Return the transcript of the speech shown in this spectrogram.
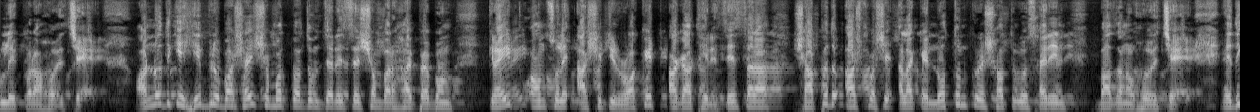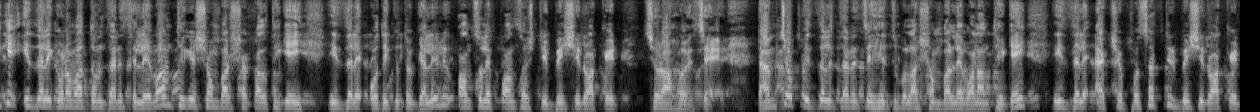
উল্লেখ করা হয়েছে। অন্যদিকে হিব্রু ভাষায় সংবাদ মাধ্যম জানিয়েছে, সোমবার হাইপা এবং ক্রাইট অঞ্চলে আশিটি রকেট আঘাত হেনেছে। এছাড়া সাপেদ আশপাশে এলাকায় নতুন করে সতর্ক সাইরেন বাজানো হয়েছে। এদিকে ইসরায়েলি গণমাধ্যম জানিয়েছে লেবান থেকে সোমবার সকাল থেকেই ইসরায়েলের অধিকৃত গ্যালিলি অঞ্চলে পঞ্চাশটি বেশি রকেট ছোড়া হয়েছে। টাইমস অফ ইসরায়েল জানিয়েছে, হিজবুল্লাহ সোমবার লেবানন থেকে ইসরায়েলে একশো পঁচাত্তর বেশি রকেট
